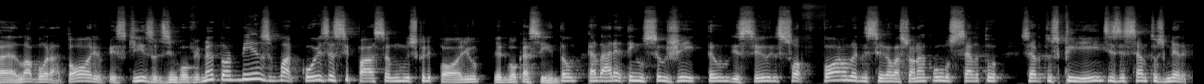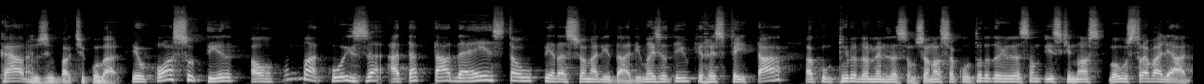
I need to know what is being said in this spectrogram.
eh, laboratório, pesquisa, desenvolvimento, a mesma coisa se passa no escritório de advocacia. Então, cada área tem o seu jeitão de ser sua forma de se relacionar com um certo, certos clientes e certos mercados em particular. Eu posso ter alguma coisa adaptada a esta operacionalidade, mas eu tenho que respeitar a cultura da organização. Se a nossa cultura da organização diz que nós vamos trabalhar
